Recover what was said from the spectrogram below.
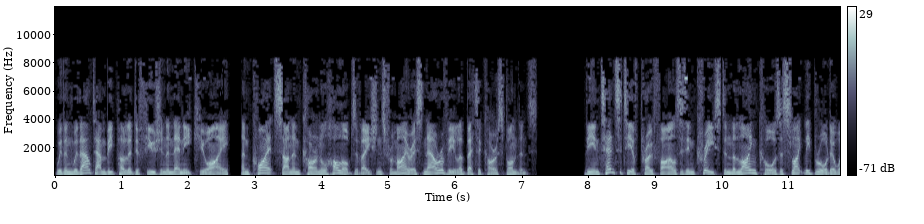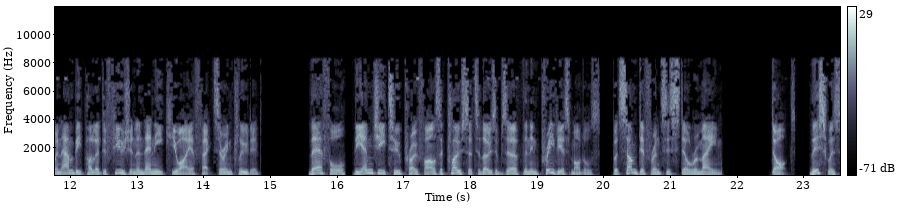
with and without ambipolar diffusion and NEQI, and quiet sun and coronal hole observations from IRIS now reveal a better correspondence. The intensity of profiles is increased and the line cores are slightly broader when ambipolar diffusion and NEQI effects are included. Therefore, the Mg II profiles are closer to those observed than in previous models, but some differences still remain. Dot. This was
